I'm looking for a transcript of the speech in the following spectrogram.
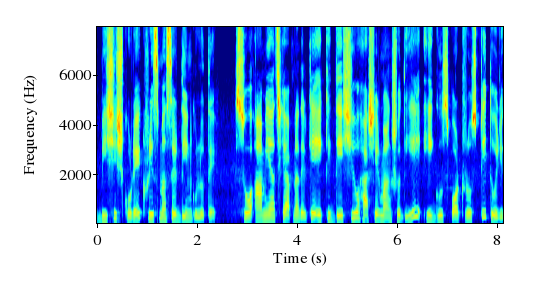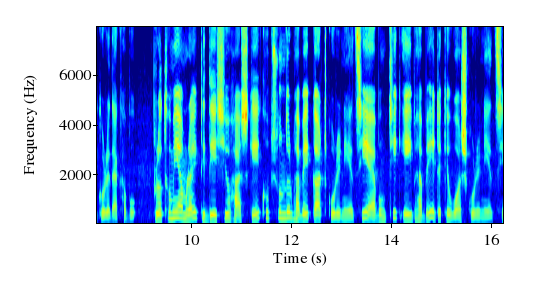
বিশেষ করে ক্রিসমাসের দিনগুলোতে। সো আমি আজকে আপনাদেরকে একটি দেশীয় হাঁসের মাংস দিয়ে এই গুস পট রোস্টটি তৈরি করে দেখাবো। প্রথমে আমরা একটি দেশীয় হাঁসকে খুব সুন্দরভাবে কাট করে নিয়েছি এবং ঠিক এইভাবে এটাকে ওয়াশ করে নিয়েছি।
